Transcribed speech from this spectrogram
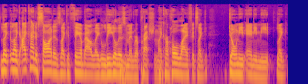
like like I kind of saw it as like a thing about like legalism mm. and repression. Like her whole life, it's like don't eat any meat, like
